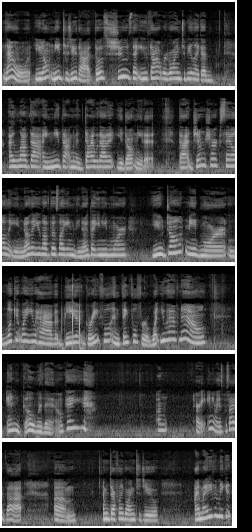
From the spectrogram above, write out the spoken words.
no, you don't need to do that. Those shoes that you thought were going to be like a, I love that, I need that, I'm gonna die without it, you don't need it. That Gymshark sale that you know that you love those leggings, you know that you need more, you don't need more. Look at what you have, be grateful and thankful for what you have now, and go with it, okay? on all right, anyways, besides that, um I'm definitely going to do I might even make it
